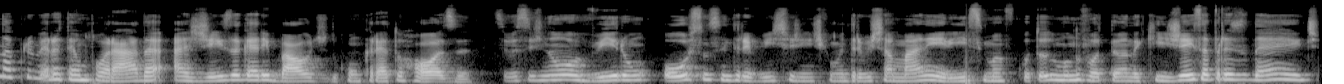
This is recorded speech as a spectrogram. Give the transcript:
na primeira temporada a Geisa Garibaldi, do Concreto Rosa. Se vocês não ouviram, ouçam essa entrevista, gente, que é uma entrevista maneiríssima. Ficou todo mundo votando aqui, Geisa presidente.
